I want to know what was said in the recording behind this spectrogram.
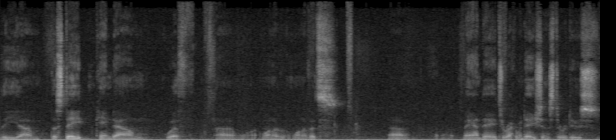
the um, the state came down with uh, one of one of its uh, mandates or recommendations to reduce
